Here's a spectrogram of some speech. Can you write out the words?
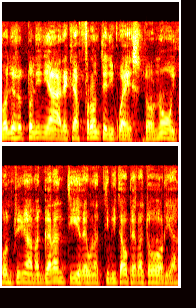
Voglio sottolineare che a fronte di questo noi continuiamo a garantire un'attività operatoria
